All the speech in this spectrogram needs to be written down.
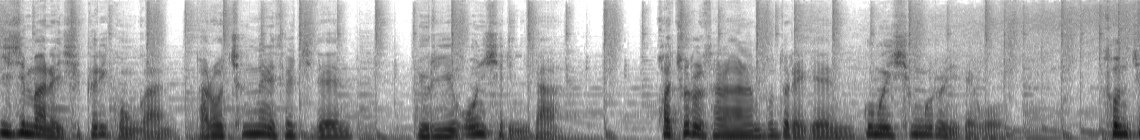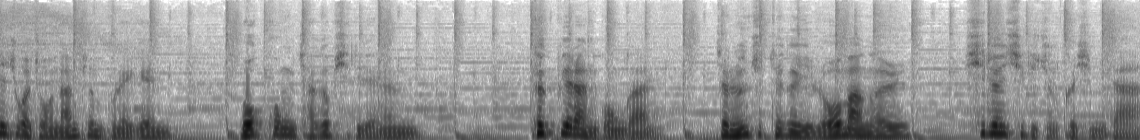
이 집만의 시크릿 공간, 바로 측면에 설치된 유리 온실입니다. 화초를 사랑하는 분들에겐 꿈의 식물원이 되고 손재주가 좋은 남편분에겐 목공 작업실이 되는 특별한 공간, 전원주택의 로망을 실현시켜 줄 것입니다.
